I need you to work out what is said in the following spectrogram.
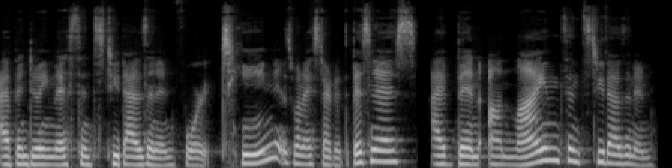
I've been doing this since 2014 is when I started the business. I've been online since 2004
